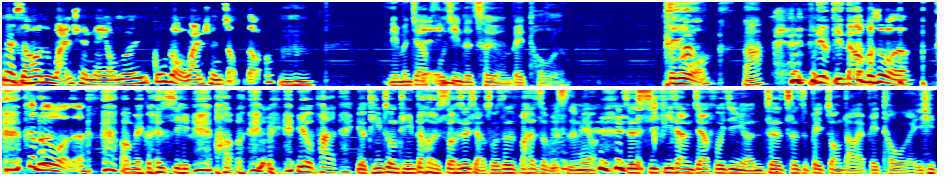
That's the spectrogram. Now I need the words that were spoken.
那时候是完全没有，我们 Google 完全找不到，嗯哼，你们家附近的车有人被偷了不是我，啊？你有听到这？不是我的，这不是我的。哦，没关系，好，因为我怕有听众听到的时候就想说这是发生什么事没有？这是 CP 他们家附近有人这车子被撞到还被偷而已。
